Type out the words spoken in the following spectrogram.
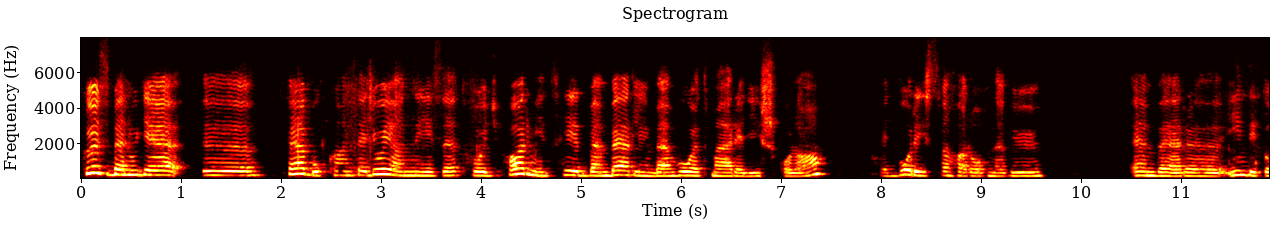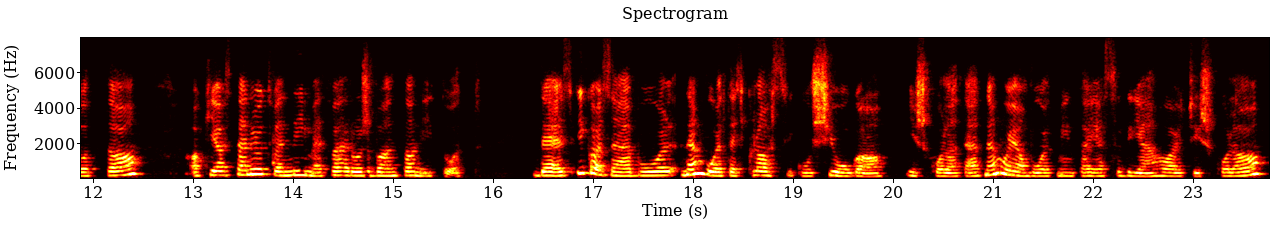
Közben ugye felbukkant egy olyan nézet, hogy 37-ben Berlinben volt már egy iskola, egy Boris Szaharov nevű ember indította, aki aztán 50 német városban tanított. De ez igazából nem volt egy klasszikus joga iskola, tehát nem olyan volt, mint a Jeszudián Hajcs iskola.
